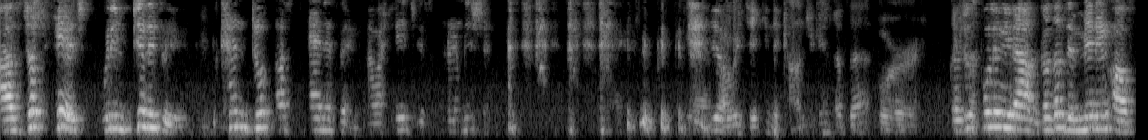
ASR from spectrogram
as just H with impunity. You can't do us anything. Our H is Hermitian. Yeah. Yes. Are we taking the conjugate of that or? I'm just pulling it out because that's the meaning of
